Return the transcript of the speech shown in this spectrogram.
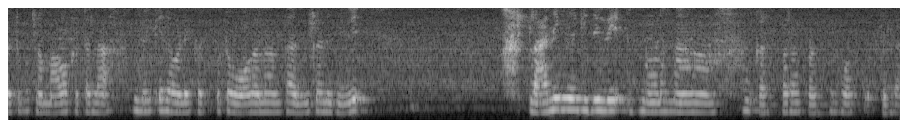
ಕಟ್ಬಿಟ್ಟು ನಮ್ಮ ಮಾವ ಕಟ್ಟಲ್ಲ. ಮೇಕೆಲ್ಲ ಹೊಳೆ ಕಟ್ಬಿಟ್ಟು ಹೋಗೋಣ ಅಂತ ಅಂದ್ಕೊಂಡಿದ್ದೀವಿ ಪ್ಲಾನಿಂಗ್ ಆಗಿದ್ದೀವಿ. ನೋಡೋಣ, ಕಳಿಸ್ತಾರೋ ಕಳಿಸಲ್ವೋ ಗೊತ್ತಿಲ್ಲ.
